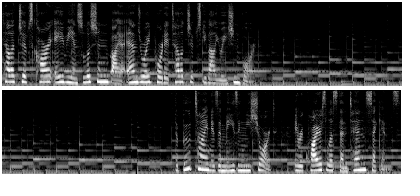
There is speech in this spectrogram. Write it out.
Telechips Car AVN solution via Android ported Telechips evaluation board. The boot time is amazingly short. It requires less than 10 seconds.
